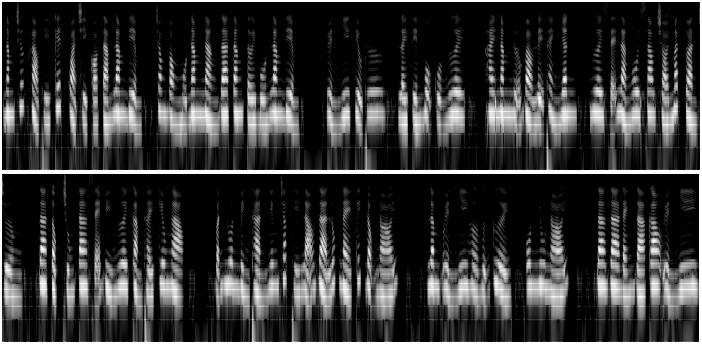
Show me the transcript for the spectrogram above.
Năm trước khảo thí kết quả chỉ có 85 điểm, Trong vòng một năm nàng gia tăng tới 45 điểm. Uyển Nhi tiểu thư, lấy tiến bộ của ngươi, hai năm nữa vào lễ thành nhân, ngươi sẽ là ngôi sao chói mắt toàn trường, gia tộc chúng ta sẽ vì ngươi cảm thấy kiêu ngạo. Vẫn luôn bình thản nhưng chắc thí lão giả lúc này kích động nói. Lâm Uyển Nhi hờ hững cười, ôn nhu nói, gia gia đánh giá cao Uyển Nhi,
